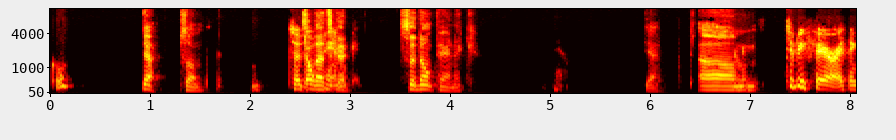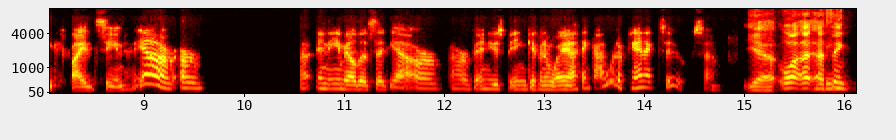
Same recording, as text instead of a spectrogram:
Cool. Yeah. So, so don't so that's panic. Good. So don't panic. Yeah. Yeah. Um, I mean, to be fair, I think if I'd seen, yeah, our, our uh, an email that said, yeah, our, our venue's being given away, I think I would have panicked too. So, yeah. Well, I, I think,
